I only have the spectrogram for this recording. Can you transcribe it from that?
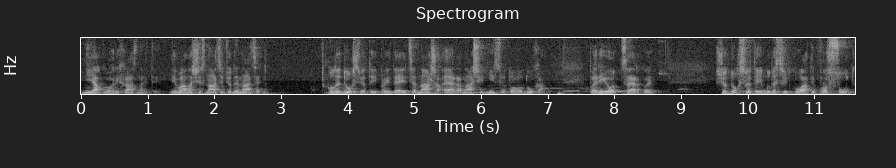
ніякого гріха знайти. Івана 16, 11, коли Дух Святий прийде, і це наша ера, наші дні Святого Духа, період церкви, що Дух Святий буде свідкувати про суд,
